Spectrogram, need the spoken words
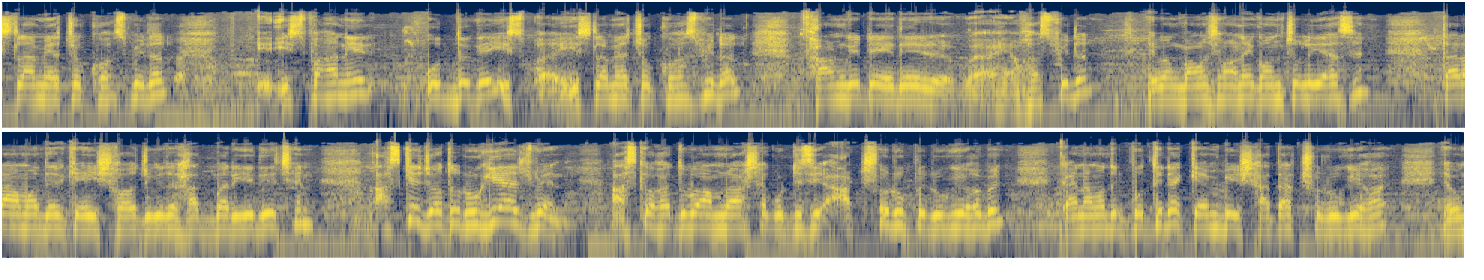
ইসলামিয়া চক্ষু হসপিটাল, ইস্পাহানির উদ্যোগে ইসলামিয়া চক্ষু হসপিটাল, ফার্মগেটে এদের হসপিটাল এবং বাংলাদেশের অনেক অঞ্চলেই আছেন। তারা আমাদেরকে এই সহযোগিতার হাত বাড়িয়ে দিয়েছেন। আজকে যত রুগী আসবেন, আজকে হয়তোবা আমরা আশা করতেছি আটশো রূপে রুগী হবেন, কারণ আমাদের প্রতিটা ক্যাম্পে সাত আটশো রুগী হয় এবং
